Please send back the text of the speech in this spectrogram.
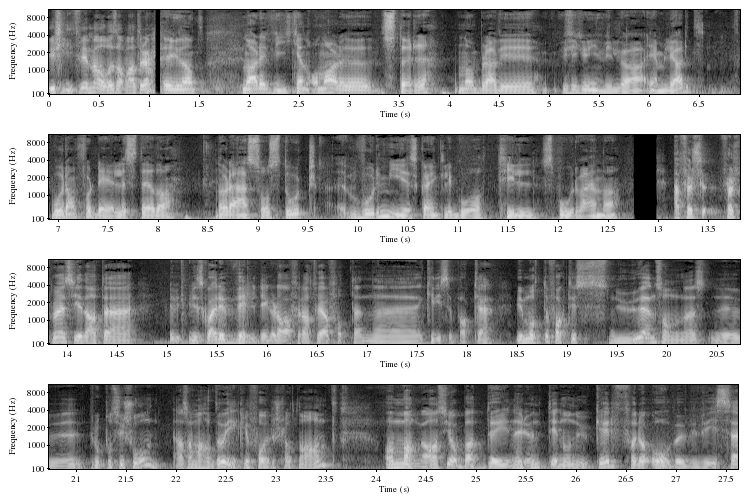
Vi sliter vi med alle sammen, tror jeg. Ikke sant? Nå er det Viken, og nå er det større. Nå ble vi, vi fikk jo innvilga 1 milliard. Hvordan fordeles det da? Når det er så stort, hvor mye skal egentlig gå til Sporveien da? Ja, først, først, må jeg si da at vi skal være veldig glad for at vi har fått en uh, krisepakke. Vi måtte faktisk snu en sånn uh, proposisjon. Altså Man hadde jo egentlig foreslått noe annet. Og mange av oss jobba døgnet rundt i noen uker for å overbevise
